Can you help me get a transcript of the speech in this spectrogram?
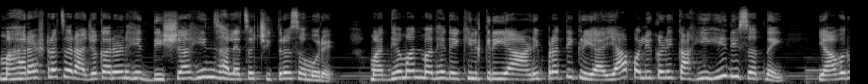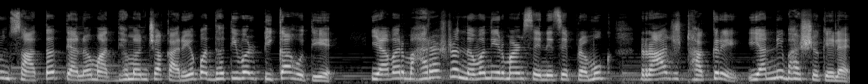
महाराष्ट्राचं राजकारण हे दिशाहीन झाल्याचं चित्र समोर आहे. माध्यमांमध्ये देखील क्रिया आणि प्रतिक्रिया या पलीकडे काहीही दिसत नाही. यावरून सातत्यानं माध्यमांच्या कार्यपद्धतीवर टीका होतीये. यावर महाराष्ट्र नवनिर्माण सेनेचे प्रमुख राज ठाकरे यांनी भाष्य केलंय.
